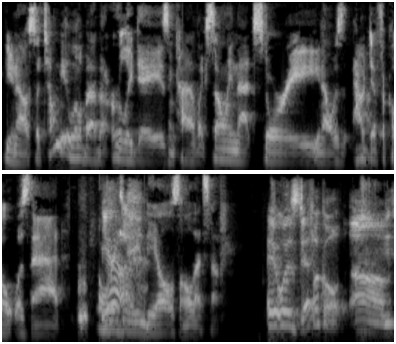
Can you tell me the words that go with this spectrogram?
you know. So tell me a little bit about early days and kind of like selling that story, you know, was how difficult was that? Originating yeah. deals, all that stuff. It was difficult. Um,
